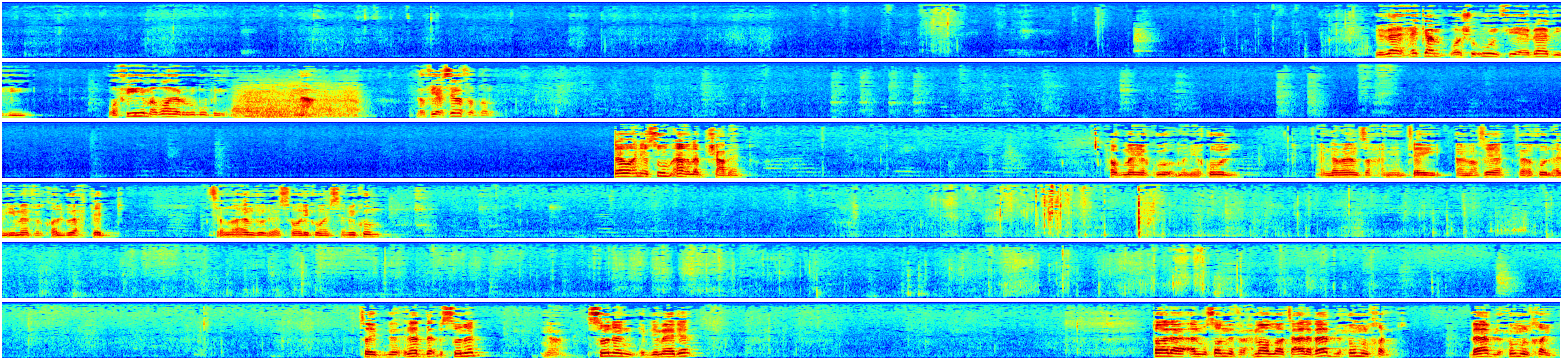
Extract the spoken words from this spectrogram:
لله حكم وشؤون في عباده وفيه مظاهر الربوبية نعم. لو في أسئلة تفضلوا. له أن يصوم أغلب شعبان. حكم من يقول, من يقول عندما ينصح أن ينتهي المعصية فيقول الإيمان في القلب ويحتج. سأل الله ينظر إلى صوركم وأجسامكم. طيب نبدأ بالسنن. نعم. سنن ابن ماجه. قال المصنف رحمه الله تعالى باب لحوم الخير باب لحوم الخير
